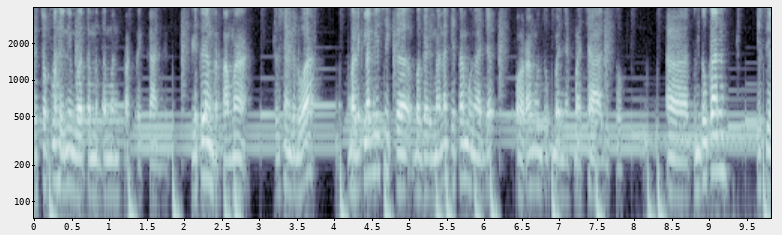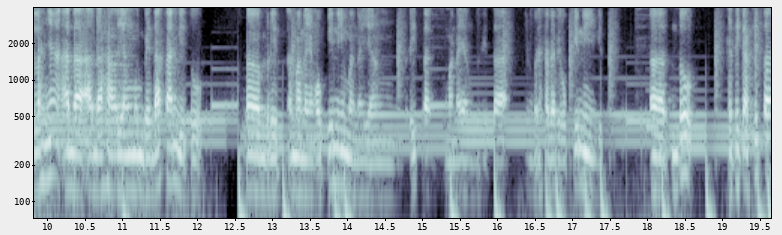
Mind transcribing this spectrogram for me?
cocoklah ini buat teman-teman praktekkan gitu. itu yang pertama. Terus yang kedua balik lagi sih ke bagaimana kita mengajak orang untuk banyak baca gitu. Uh, tentu kan istilahnya ada ada hal yang membedakan gitu. Uh, berita mana yang opini mana yang berita mana yang berita yang berasal dari opini gitu. Uh, tentu ketika kita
